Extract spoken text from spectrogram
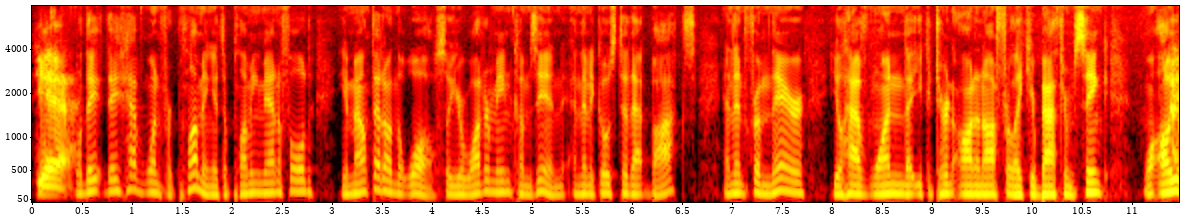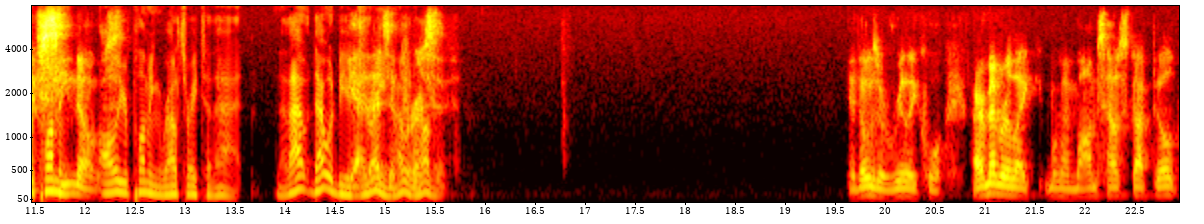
Yeah. Well, they they have one for plumbing. It's a plumbing manifold. You mount that on the wall, so your water main comes in, and then it goes to that box, and then from there you'll have one that you could turn on and off for like your bathroom sink. Well, all your I've plumbing, all your plumbing routes right to that. Now that that would be a Yeah, dream. that's I would love impressive. it. Yeah, those are really cool. I remember like when my mom's house got built,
